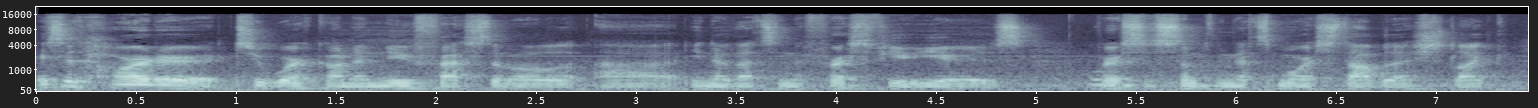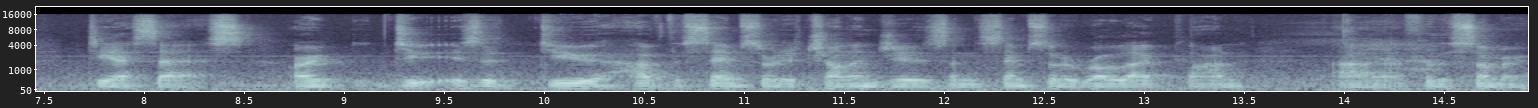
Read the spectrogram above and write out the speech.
Is it harder to work on a new festival, uh, you know, that's in the first few years versus something that's more established like DSS? or do, is it do you have the same sort of challenges and the same sort of rollout plan uh, for the summer?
